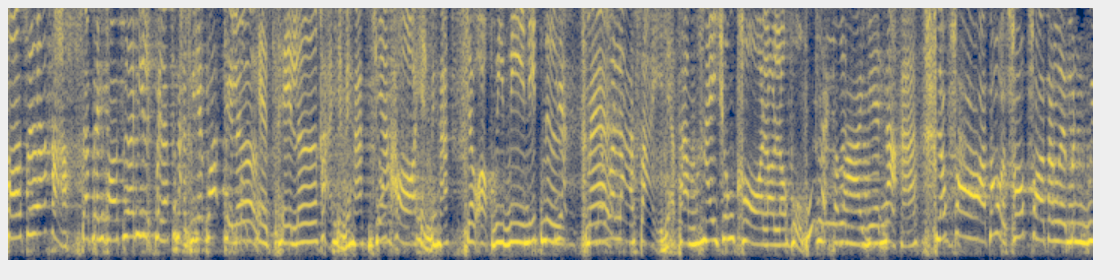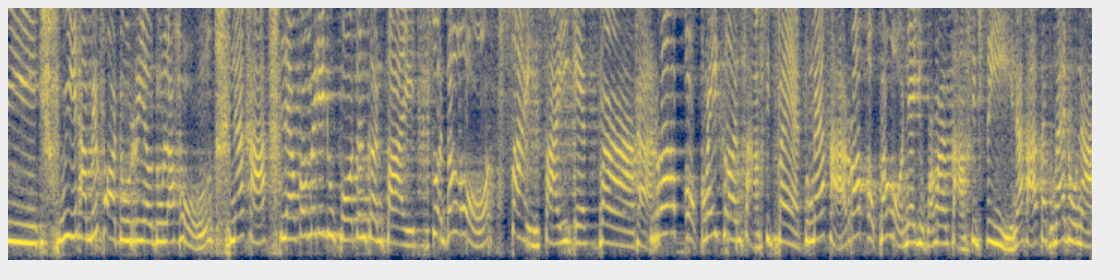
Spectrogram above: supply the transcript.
คอเสื้อค่ะ จะเป็นคอเสื้อที่เป็นลักษณะที่เรียกว่าเทเลอร์เอเทเลอร์ค่ะเห็นไหมคะช่วงคอเห็นไหมคะจะออกวีวีนิดนึงเนี่ย แม่ล้วเวลาใส่เนี่ยทำให้ช่วงคอเราเราห่มใส่สบายเย็นอะคะแล้วคอต้องบอกชอบคอจังเลยมันวี วีทำให้คอดูเรียวดูละหงนะคะ แล้วก็ไม่ได้ดูโป๊จนเกินไป ส่วนต้องโอใส่ไซส์ S มาค่ะรอบอกไม่เกิน 38 คุณแม่ขา รอบอกต้องโอเนี่ยอยู่ประมาณ 34 นะคะ แต่คุณแม่ดูนะ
